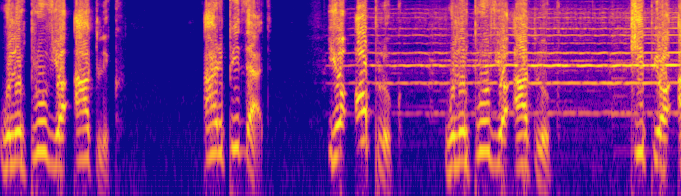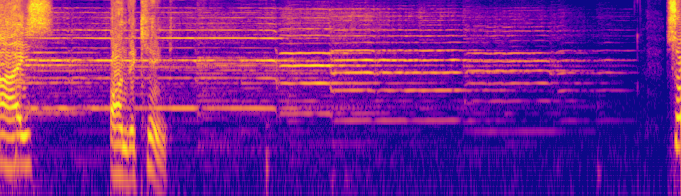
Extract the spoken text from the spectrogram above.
will improve your outlook. I repeat that. Your outlook will improve your outlook. Keep your eyes on the king. So,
